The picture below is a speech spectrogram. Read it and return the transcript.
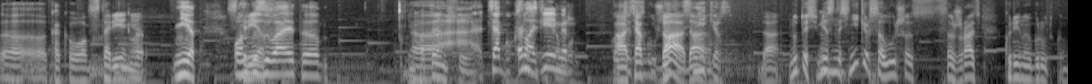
э, как его... Старение. Нет, он Стресс, вызывает э, импотенцию. а, тягу к Альцгеймер. сладкому. А, Хочется тягу- скушать да, да. сникерс. Да. Ну, то есть вместо Мгм. сникерса лучше сожрать куриную грудку.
